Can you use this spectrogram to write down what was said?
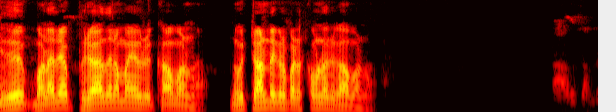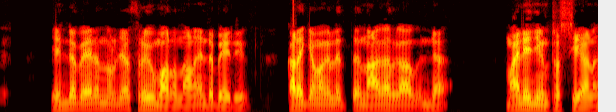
ഇത് വളരെ പുരാതനമായ ഒരു കാവാണ്. നൂറ്റാണ്ടുകൾ പഴക്കമുള്ള ഒരു കാവാണ്. എന്റെ പേരെന്ന് പറഞ്ഞാൽ ശ്രീകുമാർ എന്നാണ്. എന്റെ പേര് കടയ്ക്കമംഗലത്തെ നാഗർകാവിന്റെ മാനേജിങ് ട്രസ്റ്റിയാണ്.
